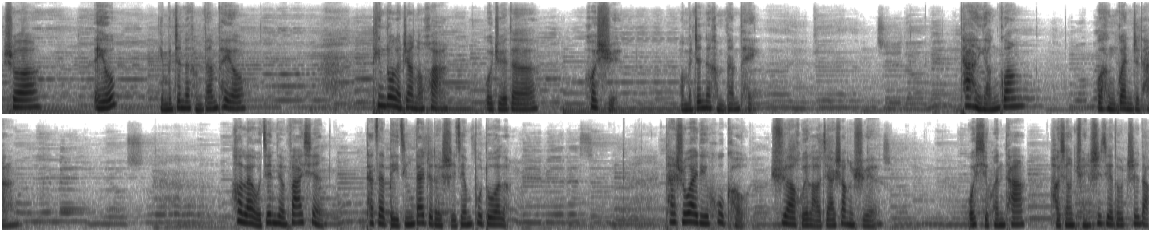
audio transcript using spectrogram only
说：“哎呦，你们真的很般配哦。”听多了这样的话，我觉得或许我们真的很般配。他很阳光，我很惯着他。后来我渐渐发现，他在北京待着的时间不多了。他是外地户口，需要回老家上学。我喜欢他，好像全世界都知道，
